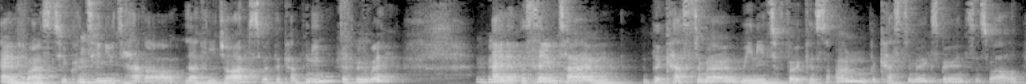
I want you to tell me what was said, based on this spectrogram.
and for us to continue to have our lovely jobs with the company that we're with. and at the same time, the customer, we need to focus on the customer experience as well.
